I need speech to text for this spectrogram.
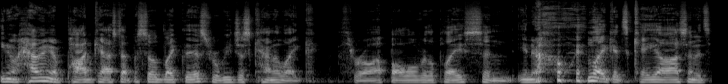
you know having a podcast episode like this where we just kind of like throw up all over the place and you know and like it's chaos and it's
